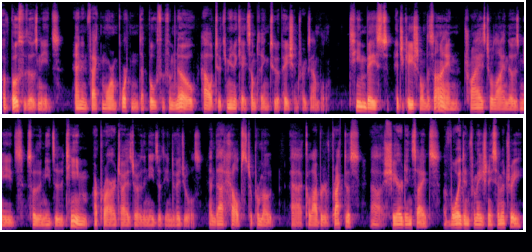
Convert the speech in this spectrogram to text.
of both of those needs. And in fact, more important that both of them know how to communicate something to a patient, for example. Team based educational design tries to align those needs so the needs of the team are prioritized over the needs of the individuals. And that helps to promote uh, collaborative practice uh, shared insights, avoid information asymmetry,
